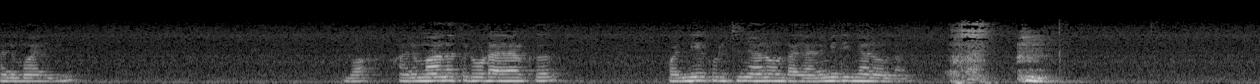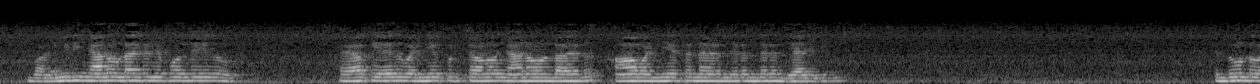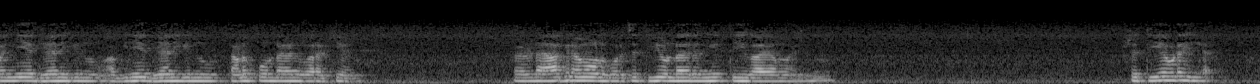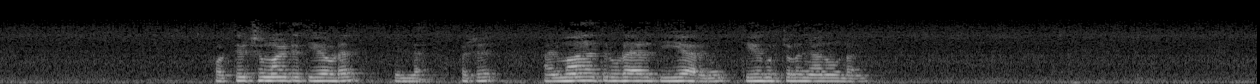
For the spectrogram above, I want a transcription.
അനുമാനിക്കുന്നു. അനുമാനത്തിലൂടെ അയാൾക്ക് വന്യയെക്കുറിച്ച് ജ്ഞാനം ഉണ്ടായി അനുമതി ജ്ഞാനം ഉണ്ടായി അപ്പൊ അനുമതി ജ്ഞാനം ഉണ്ടായി കഴിഞ്ഞപ്പോ എന്ത് ചെയ്തു? അയാൾക്ക് ഏത് വന്യയെക്കുറിച്ചാണോ ജ്ഞാനം ഉണ്ടായത് ആ വന്യയെ തന്നെ അയാൾ നിരന്തരം ധ്യാനിക്കുന്നു. എന്തുകൊണ്ട് വന്യയെ ധ്യാനിക്കുന്നു അഗ്നിയെ ധ്യാനിക്കുന്നു തണുപ്പുണ്ടായാലും വിറയ്ക്കുകയാണ് അയാളുടെ ആഗ്രഹമാണ് കുറച്ച് തീ ഉണ്ടായിരുന്നെങ്കിൽ തീ കായാമായിരുന്നു. പക്ഷെ തീ അവിടെ ഇല്ല. പ്രത്യക്ഷമായിട്ട് തീ അവിടെ ഇല്ല. പക്ഷെ അനുമാനത്തിലൂടെ അയാൾ തീയെ അറിഞ്ഞു തീയെ കുറിച്ചുള്ള ജ്ഞാനം ഉണ്ടായി.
